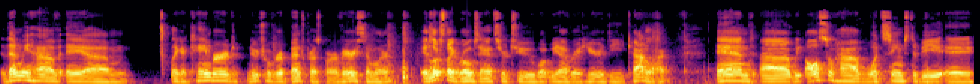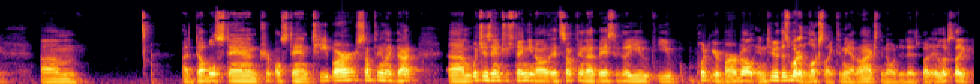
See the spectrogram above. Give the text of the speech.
Then we have a um, like a cambered neutral grip bench press bar, very similar. It looks like Rogue's answer to what we have right here, the Cadillac. And uh, we also have what seems to be a um, a double stand, triple stand T-bar, something like that, um, which is interesting. You know, it's something that basically you you put your barbell into. This is what it looks like to me. I don't actually know what it is, but it looks like,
